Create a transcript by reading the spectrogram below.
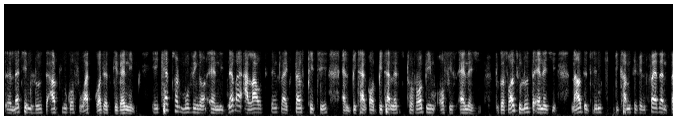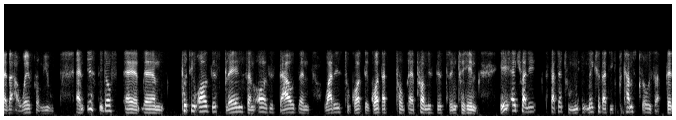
let him lose the outlook of what God has given him. He kept on moving on, and he never allowed things like self pity and bitter or bitterness to rob him of his energy. Because once you lose the energy, now the dream becomes even further and further away from you. And instead of uh, um, putting all these blames and all these doubts and worries to God, the God that pro- uh, promised this dream to him, he actually started to make sure that it becomes closer. The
